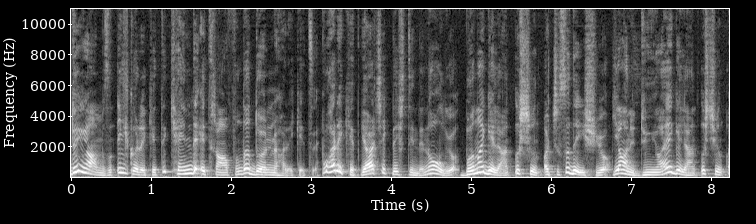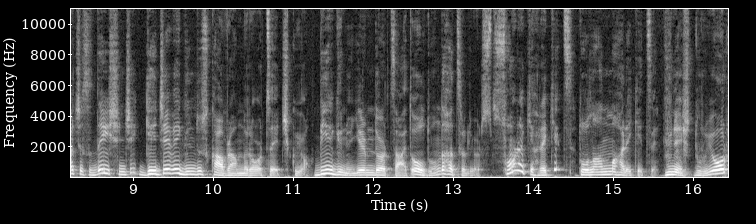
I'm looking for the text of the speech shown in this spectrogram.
dünyamızın ilk hareketi kendi etrafında dönme hareketi. Bu hareket gerçekleştiğinde ne oluyor? Bana gelen ışığın açısı değişiyor. Yani dünyaya gelen ışığın açısı değişince gece ve gündüz kavramları ortaya çıkıyor. Bir günün 24 saat olduğunu da hatırlıyoruz. Sonraki hareket dolanma hareketi. Güneş duruyor,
